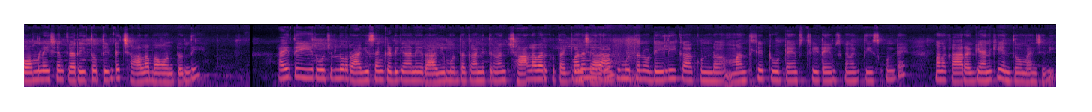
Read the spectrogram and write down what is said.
కాంబినేషన్ కర్రీతో తింటే చాలా బాగుంటుంది. అయితే ఈ రోజుల్లో రాగి సంకటి కానీ రాగి ముద్ద కానీ తినడం చాలా వరకు తగ్గించారు. రాగి ముద్దను డైలీ కాకుండా monthly two times three times కనుక తీసుకుంటే మనకు ఆరోగ్యానికి ఎంతో మంచిది.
